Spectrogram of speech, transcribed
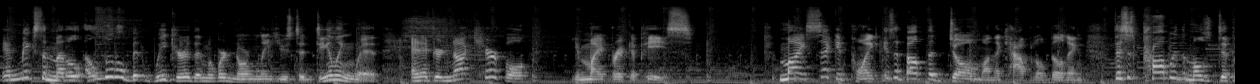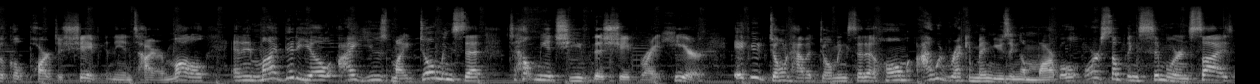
it makes the metal a little bit weaker than what we're normally used to dealing with, and if you're not careful, you might break a piece. My second point is about the dome on the Capitol building. This is probably the most difficult part to shape in the entire model, and in my video, I used my doming set to help me achieve this shape right here. If you don't have a doming set at home, I would recommend using a marble or something similar in size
